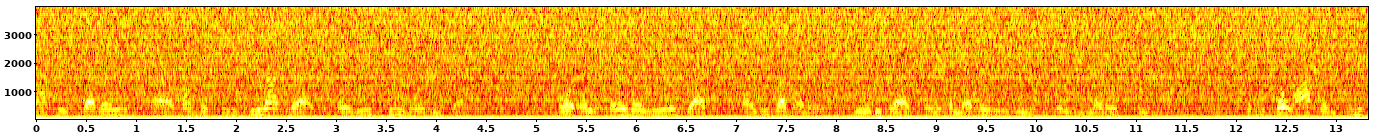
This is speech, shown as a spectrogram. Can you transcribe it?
Matthew 7, uh, 1 through 3. Do not judge, or you too will be judged. For in the same way you will judge, uh, you judge others, you will be judged, and with the measure you use, it will be measured to you. Because we so often use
